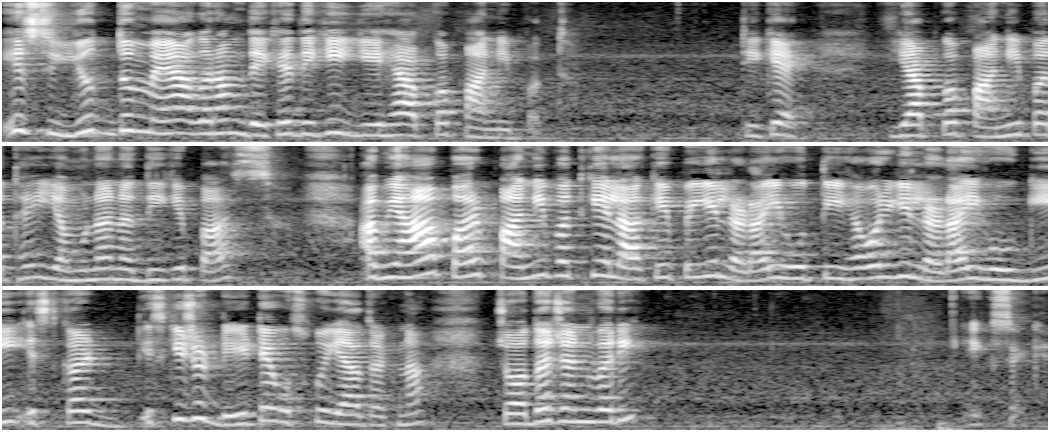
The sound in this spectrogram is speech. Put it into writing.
इस युद्ध में अगर हम देखें, देखिए, ये है आपका पानीपत, ठीक है? ये आपका पानीपत है, यमुना नदी के पास। अब यहाँ पर पानीपत के इलाके पे ये लड़ाई होती है और ये लड़ाई होगी, इसका, इसकी जो डेट है, उसको याद रखना, चौदह जनवरी, एक सेकेंड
